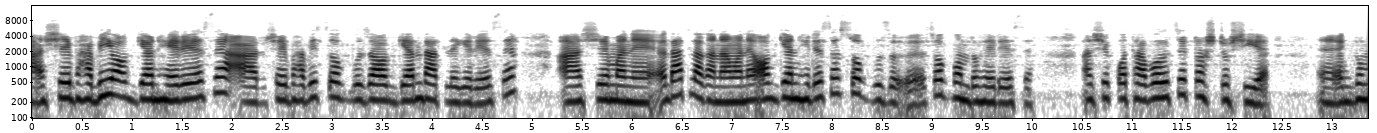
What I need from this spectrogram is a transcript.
আর সে ভাবি অজ্ঞান হয়ে রয়েছে, আর সে ভাবি চোখ বুঝা অজ্ঞান, দাঁত লেগে রয়েছে। আর সে মানে দাঁত লাগানা মানে অজ্ঞান হেরেছে চোখ বুঝো চোখ বন্ধ হয়ে রয়েছে। আর সে কথা বলছে টসটসিয়ে একদম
